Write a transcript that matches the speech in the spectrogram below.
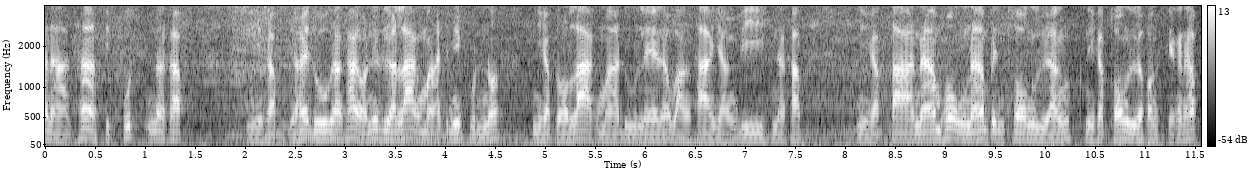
ขนาด 50 ฟุตนะครับ นี่ครับเดี๋ยวให้ดูข้างๆก่อนนี่เรือลากมาจะมีฝุ่นเนาะนี่ครับเราลากมาดูแลระหว่างทางอย่างดีนะครับนี่ครับตาน้ำห้องน้ำเป็นทองเหลืองนี่ครับท้องเรือฟังเสียงกันครับ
